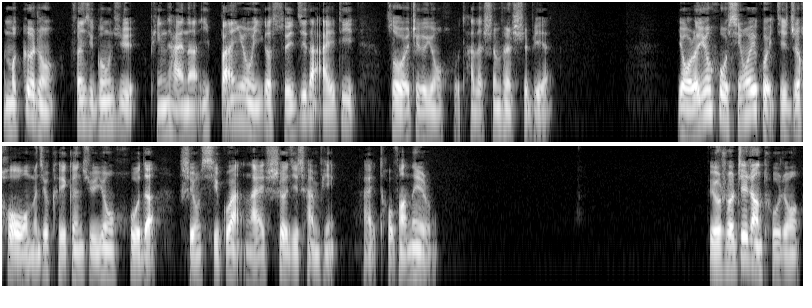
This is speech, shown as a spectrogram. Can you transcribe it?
那么各种分析工具平台呢，一般用一个随机的 ID 作为这个用户他的身份识别。有了用户行为轨迹之后，我们就可以根据用户的使用习惯来设计产品，来投放内容。比如说这张图中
